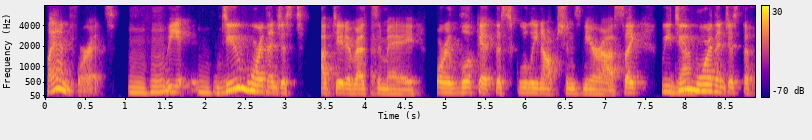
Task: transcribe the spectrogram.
plan for it. Mm-hmm. We mm-hmm. do more than just update a resume or look at the schooling options near us. Like we do yeah. more than just the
